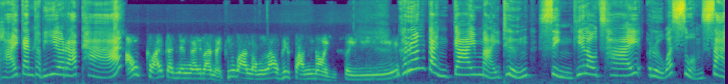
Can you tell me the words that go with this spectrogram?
คล้ายกันค่ะพี่ยีรับขาเอาคล้ายกันยังไงล่ะไหนพี่วานลองเล่าให้ฟังหน่อยสิเครื่องแต่งกายหมายถึงสิ่งที่เราใช้หรือว่าสวมใส่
